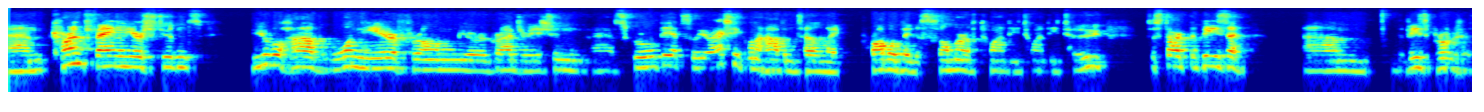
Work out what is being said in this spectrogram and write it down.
Um, current final year students, you will have one year from your graduation uh, school date. So you're actually going to have until like probably the summer of 2022 to start the visa. Um, the visa pro-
